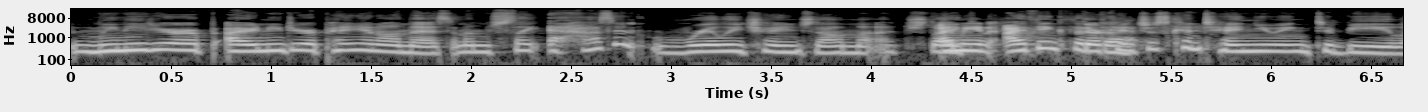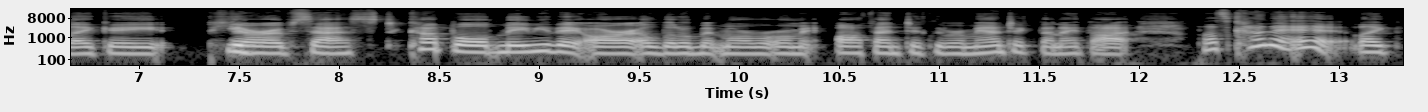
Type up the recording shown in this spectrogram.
we need your I need your opinion on this and I'm just like it hasn't really changed that much. Like I mean, I think that they're the, just continuing to be like a PR obsessed couple. Maybe they are a little bit more rom- authentically romantic than I thought. But that's kind of it. Like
